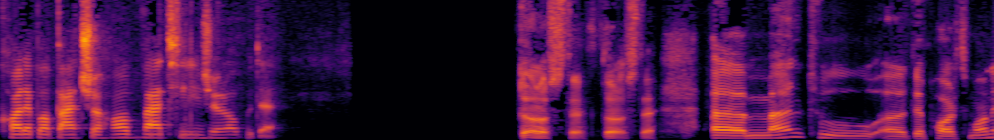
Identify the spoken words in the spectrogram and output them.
کار با بچه ها و teenager ها بوده. درسته درسته. من تو دپارتمان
